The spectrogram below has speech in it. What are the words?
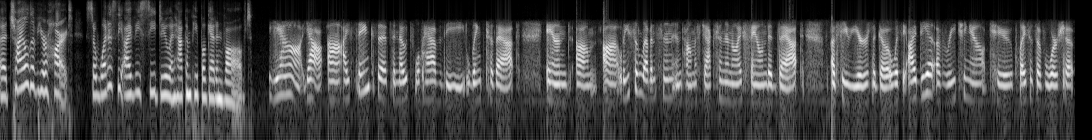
a child of your heart. So what does the IVC do and how can people get involved? Yeah, yeah. Uh, I think that the notes will have the link to that. And um, uh, Lisa Levinson and Thomas Jackson and I founded that a few years ago with the idea of reaching out to places of worship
